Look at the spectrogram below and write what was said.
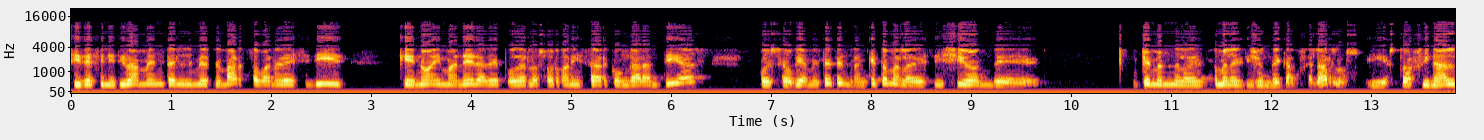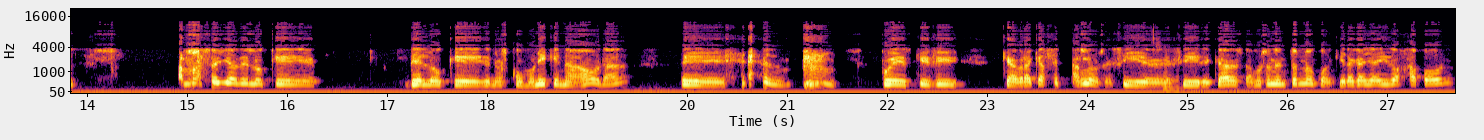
si definitivamente en el mes de marzo van a decidir que no hay manera de poderlos organizar con garantías, pues obviamente tendrán que tomar la decisión de que la, la decisión de cancelarlos y esto al final más allá de lo que de lo que nos comuniquen ahora, eh, pues que, que habrá que aceptarlos. Es decir, decir, claro, estamos en un entorno, cualquiera que haya ido a Japón,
